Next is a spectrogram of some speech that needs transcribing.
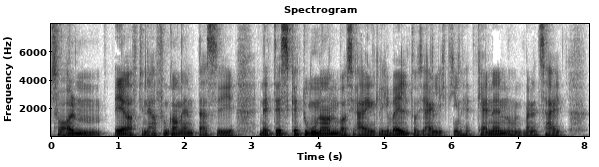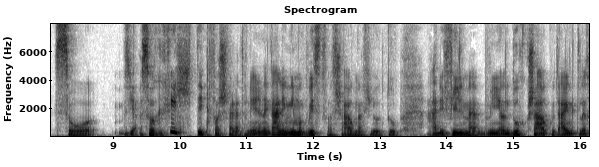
vor allem eher auf die Nerven gegangen, dass ich nicht das getan habe, was ich eigentlich will, was ich eigentlich gehen hätte kennen und meine Zeit so ja, so richtig verschwendet habe. Ich habe gar nicht mehr gewusst, was schauen auf YouTube. Auch die Filme, wie ich durchgeschaut und eigentlich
